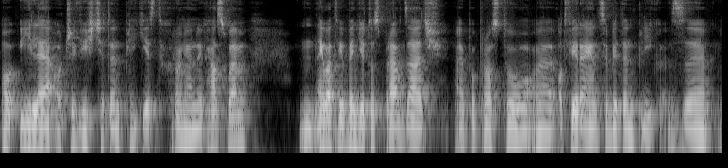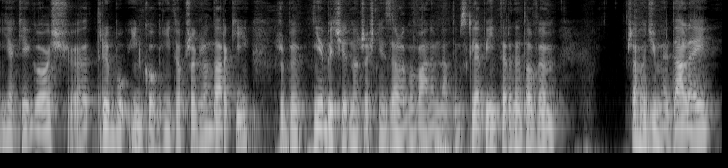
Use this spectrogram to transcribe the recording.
o ile oczywiście ten plik jest chroniony hasłem. Najłatwiej będzie to sprawdzać e, po prostu e, otwierając sobie ten plik z jakiegoś trybu incognito przeglądarki, żeby nie być jednocześnie zalogowanym na tym sklepie internetowym. Przechodzimy dalej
